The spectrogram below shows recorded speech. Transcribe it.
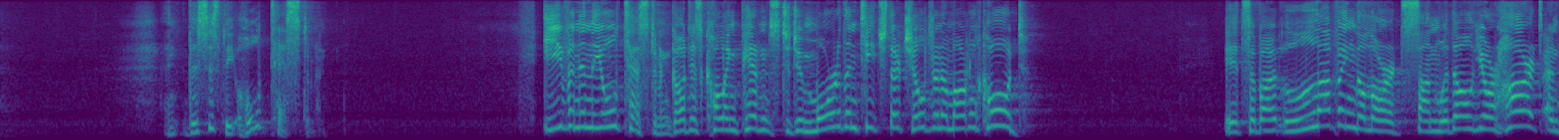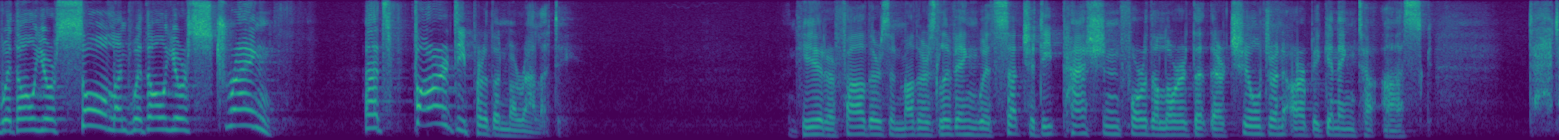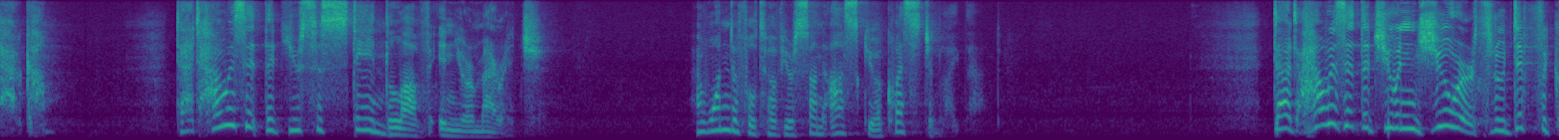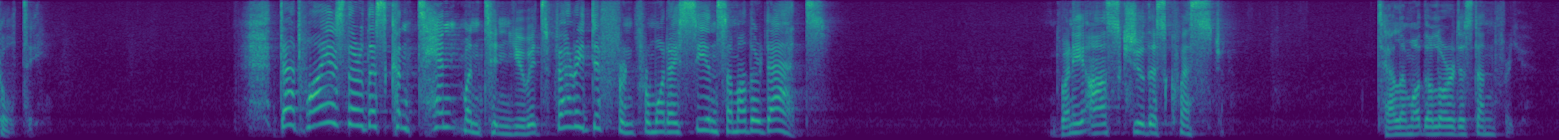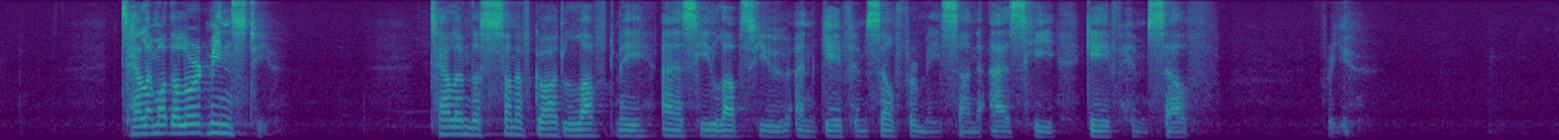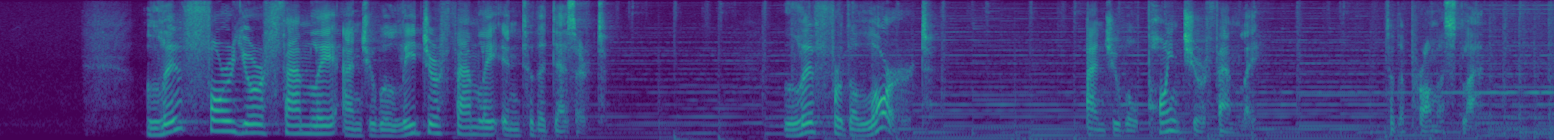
And this is the Old Testament. Even in the Old Testament, God is calling parents to do more than teach their children a moral code. It's about loving the Lord, son, with all your heart and with all your soul and with all your strength. That's far deeper than morality. Here are fathers and mothers living with such a deep passion for the Lord that their children are beginning to ask, Dad, how come? Dad, how is it that you sustained love in your marriage? How wonderful to have your son ask you a question like that. Dad, how is it that you endure through difficulty? Dad, why is there this contentment in you? It's very different from what I see in some other dads. And when he asks you this question, tell him what the Lord has done for you. Tell him what the Lord means to you. Tell him the Son of God loved me as he loves you and gave himself for me, son, as he gave himself for you. Live for your family and you will lead your family into the desert. Live for the Lord and you will point your family to the promised land.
